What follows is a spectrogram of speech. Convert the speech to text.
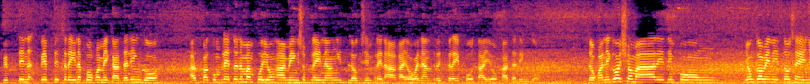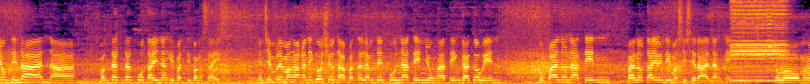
50, na- 50 tray na po kami kada linggo. At pag kumpleto naman po yung aming supply ng itlog, siyempre nakakaya 100 tray po tayo kada linggo. So kanegosyo, maaari din pong yung gawin ito sa inyong tindahan na magdagdag po tayo ng iba't ibang size. And siyempre mga kanegosyo, dapat alam din po natin yung ating gagawin kung paano natin, paano tayo hindi masisiraan ng egg. So mga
